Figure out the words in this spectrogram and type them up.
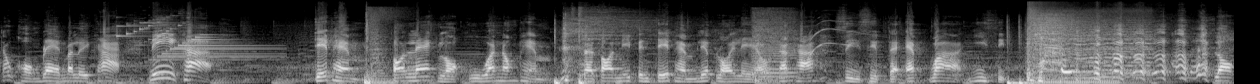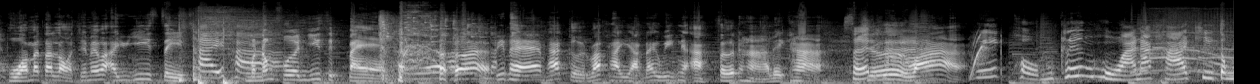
เจ้าของแบรนด์มาเลยค่ะ นี่ค่ะ เจ๊แพมตอนแรกหลอกกูว่าน้องแพม แต่ตอนนี้เป็นเจ๊แพมเรียบร้อยแล้วนะคะ 40 แต่แอปว่า 20 หลอกผัวมาตลอดใช่ไหมว่าอายุ 20 ใช่ค่ะ มันน้องเฟิร์น 28 พี่แพมถ้าเกิดว่าใครอยากได้วิกเนี่ยอะเซิร์ชหาเลยค่ะ เสิร์ชชื่อหาว่า วิกผมครึ่งหัวนะคะ คีย์ตรง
